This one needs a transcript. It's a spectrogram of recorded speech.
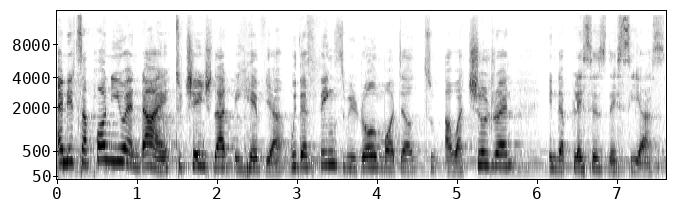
And it's upon you and I to change that behavior with the things we role model to our children in the places they see us.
